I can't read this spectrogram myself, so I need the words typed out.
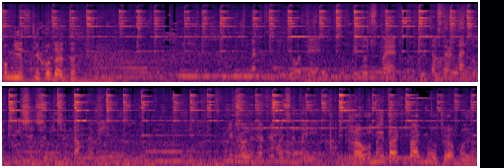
по місті ходити. Так люди підуть в пекло, вони там страждати будуть більше, ніж там на війні. Якщо вони не отримують святе ім'я. Та вони і так і так не отримують.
